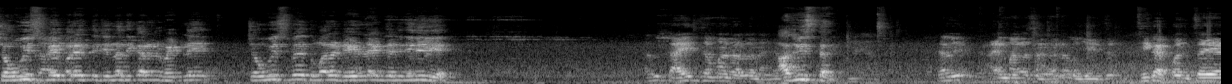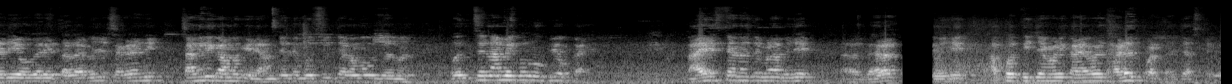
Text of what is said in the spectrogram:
चोवीस मे पर्यंत ते जिल्हाधिकाऱ्यांना भेटले. चोवीस मे तुम्हाला डेडलाईन त्यांनी दिलेली आहे. अजून काहीच जमा झालं नाही. आज वीस तारीख. त्यामुळे काय मला सांगा ना म्हणजे इथं- ठीक आहे पंचायती वगैरे तलाव म्हणजे सगळ्यांनी चांगली कामं केली. आमच्या महसूलच्या कामाबद्दल म्हणा. पंचनामे करून उपयोग काय? कायच त्यांना ते म्हणा म्हणजे घरात म्हणजे आपत्तीच्या वेळी काय वेळ झाडच पडतात जास्त वेळ.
